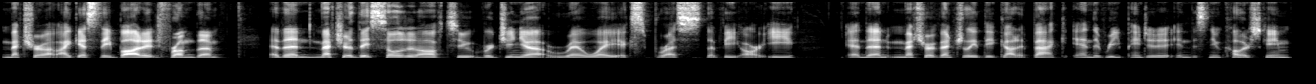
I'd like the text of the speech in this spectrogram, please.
Metra, I guess they bought it from them. And then Metra, they sold it off to Virginia Railway Express, the VRE. And then Metra eventually they got it back and they repainted it in this new color scheme,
